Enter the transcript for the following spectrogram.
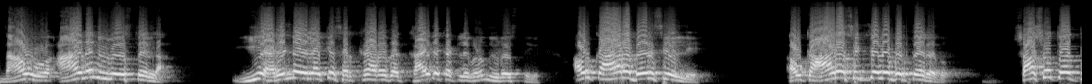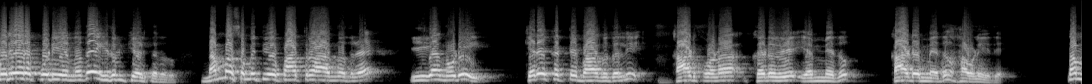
ನಾವು ಆನೆನ ವಿರೋಧಿಸ್ತಾ ಇಲ್ಲ. ಈ ಅರಣ್ಯ ಇಲಾಖೆ ಸರ್ಕಾರದ ಕಾಯ್ದೆ ಕಟ್ಟಲೆಗಳನ್ನು ವಿರೋಧಿಸ್ತೀವಿ ಅವಕ್ಕೆ ಆಹಾರ ಬೆಳೆಸಿ ಅಲ್ಲಿ. ಅವಕ್ಕೆ ಆಹಾರ ಸಿಗ್ದಲೇ ಬರ್ತಾ ಇರೋದು. ಶಾಶ್ವತವಾಗಿ ಪರಿಹಾರ ಕೊಡಿ ಅನ್ನೋದೇ ಇದನ್ನ ಕೇಳ್ತಾ ಇರೋದು. ನಮ್ಮ ಸಮಿತಿಯ ಪಾತ್ರ ಅನ್ನೋದ್ರೆ ಈಗ ನೋಡಿ ಕೆರೆ ಕಟ್ಟೆ ಭಾಗದಲ್ಲಿ ಕಾಡ್ಕೋಣ ಕಡುವೆ ಎಮ್ಮೆದು ಕಾಡೆಮ್ಮೆದು ಹಾವಳಿ ಇದೆ. ನಮ್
